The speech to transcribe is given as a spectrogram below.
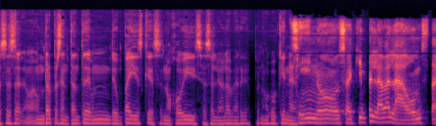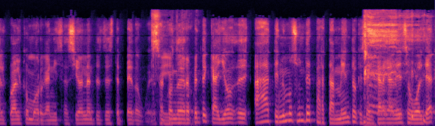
se sal- un representante de un, de un país que se enojó y se salió a la verga, pero no acuerdo quién era. Sí, no, o sea, ¿quién pelaba la OMS tal cual como organización antes de este pedo, güey? O sea, Sí, cuando de repente cayó, eh, ah, tenemos un departamento que se encarga de eso, voltear,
